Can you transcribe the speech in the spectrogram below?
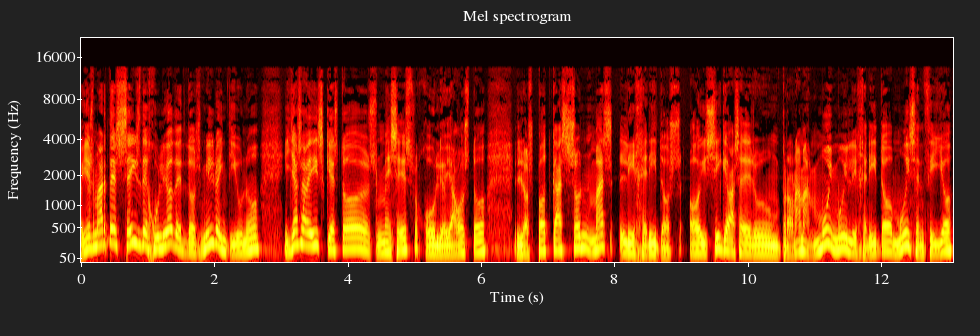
Hoy es martes 6 de julio de 2021 y ya sabéis que estos meses, julio y agosto, los podcasts son más ligeritos. Hoy sí que va a ser un programa muy muy ligerito, muy sencillo,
